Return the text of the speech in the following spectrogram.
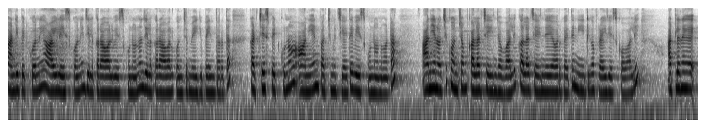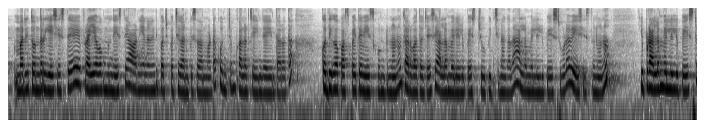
మండి పెట్టుకొని ఆయిల్ వేసుకొని జీలకర్ర ఆవాలు వేసుకున్నాను. జీలకర్ర ఆవాలు కొంచెం వేగిపోయిన తర్వాత కట్ చేసి పెట్టుకున్న ఆనియన్ పచ్చిమిర్చి అయితే వేసుకున్నాను అనమాట ఆనియన్ వచ్చి కొంచెం కలర్ చేంజ్ అవ్వాలి. కలర్ చేంజ్ అయ్యే వరకు అయితే నీట్గా ఫ్రై చేసుకోవాలి. అట్లనే మరి తొందరగా వేసేస్తే ఫ్రై అవ్వకముందు వేస్తే ఆనియన్ అనేది పచ్చి పచ్చిగా అనిపిస్తుంది అనమాట కొంచెం కలర్ చేంజ్ అయిన తర్వాత కొద్దిగా పసుపు అయితే వేసుకుంటున్నాను. తర్వాత వచ్చేసి అల్లం వెల్లుల్లి పేస్ట్ చూపించిన కదా అల్లం వెల్లుల్లి పేస్ట్ కూడా వేసేస్తున్నాను. ఇప్పుడు అల్లం వెల్లుల్లి పేస్ట్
